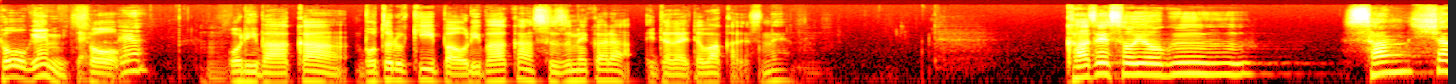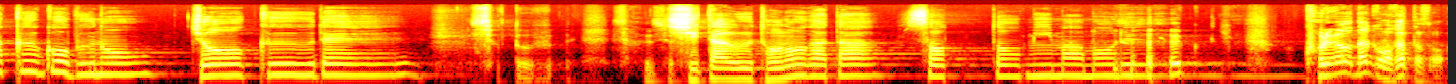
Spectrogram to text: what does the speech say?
表現みたいなね。オリバー・カーンボトルキーパーオリバー・カーンスズメからいただいた和歌ですね。風そよぐ三尺五分の上空で。ちょっと慕う殿方そっと見守る。これはなんか分かったぞ。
